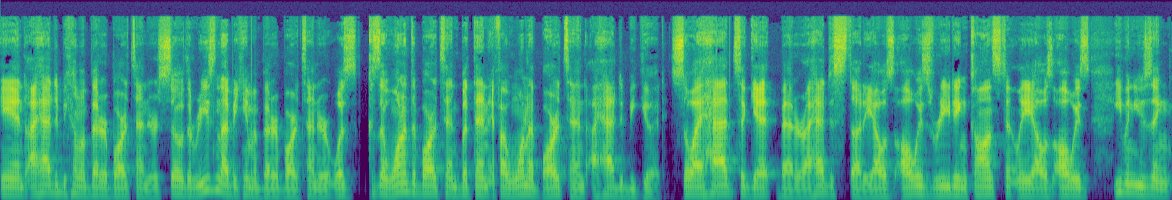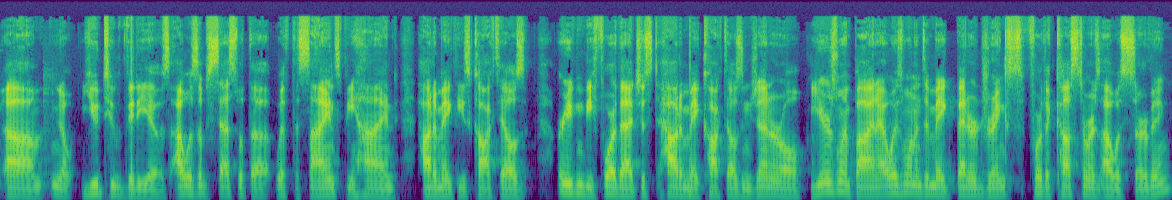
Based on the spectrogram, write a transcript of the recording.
And I had to become a better bartender. So the reason I became a better bartender was because I wanted to bartend, but then if I wanted to bartend, I had to be good. So I had to get better. I had to study. I was always reading constantly. I was always even using um, you know, YouTube videos. I was obsessed with the with the science behind how to make these cocktails or even before that, just how to make cocktails in general. Years went by and I always wanted to make better drinks for the customers I was serving.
